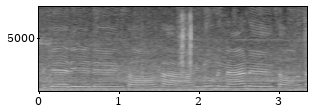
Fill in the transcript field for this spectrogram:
โอเคดีหนึ่งสองสามอีกรูปหนึ่งนะหนึ่งสอง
